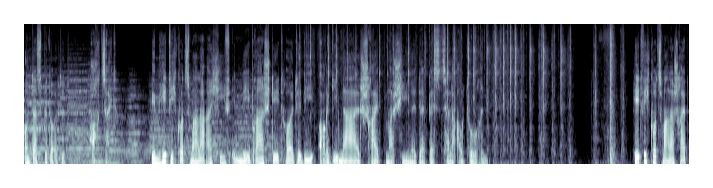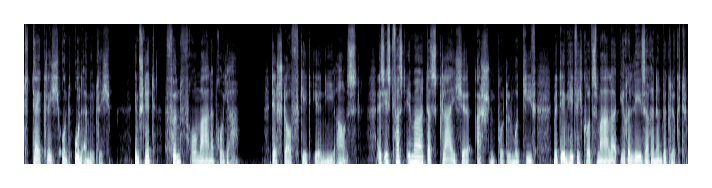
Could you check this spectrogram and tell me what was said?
Und das bedeutet Hochzeit. Im Hedwig Kurzmaler Archiv in Nebra steht heute die Originalschreibmaschine der Bestsellerautorin. Hedwig Kurzmaler schreibt täglich und unermüdlich. Im Schnitt fünf Romane pro Jahr. Der Stoff geht ihr nie aus. Es ist fast immer das gleiche Aschenputtelmotiv, mit dem Hedwig Kurzmaler ihre Leserinnen beglückt.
